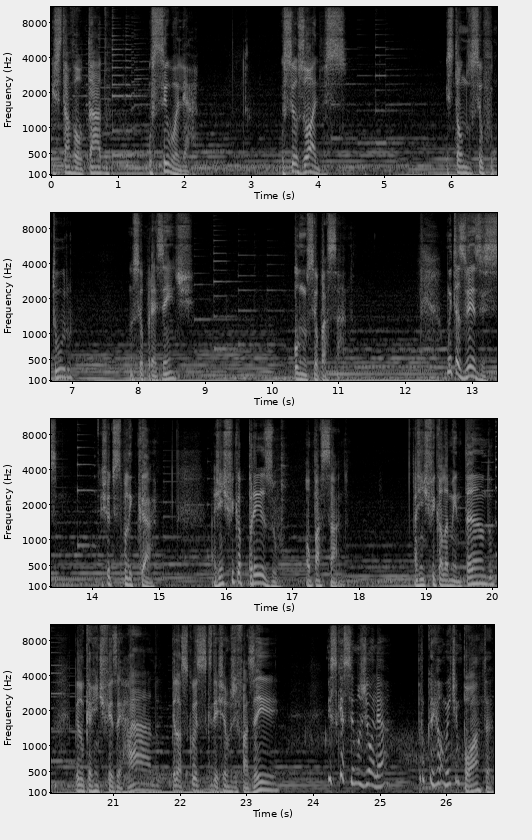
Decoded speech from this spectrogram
está voltado o seu olhar. Os seus olhos estão no seu futuro, no seu presente ou no seu passado. Muitas vezes, deixa eu te explicar, a gente fica preso ao passado. A gente fica lamentando pelo que a gente fez errado, pelas coisas que deixamos de fazer. Esquecemos de olhar para o que realmente importa,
